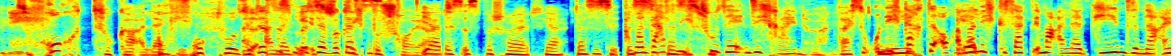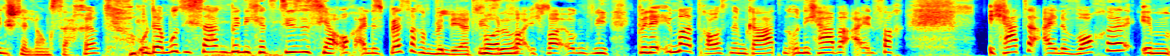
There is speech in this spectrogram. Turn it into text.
nee. So Fruchtzuckerallergie. Auch Fructoseallergie. Also das ist, ist ja wirklich das bescheuert. Ist, ja, das ist bescheuert, ja. Das ist, das, Aber man darf nicht ist zu sehr in sich reinhören, weißt du? Und ich Nee, dachte auch ehrlich gesagt immer, Allergien sind eine Einstellungssache. Und da muss ich sagen, bin ich jetzt dieses Jahr auch eines Besseren belehrt worden. Wieso? Ich war irgendwie, ich bin ja immer draußen im Garten und ich habe einfach, ich hatte eine Woche im,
